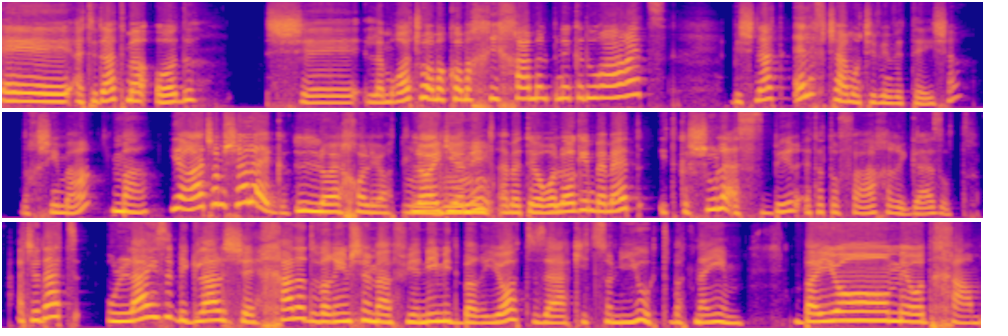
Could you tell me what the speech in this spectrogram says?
אה, את יודעת מה עוד? שלמרות שהוא המקום הכי חם על פני כדור הארץ, בשנת 1979, נחשי מה? מה? ירד שם שלג. לא יכול להיות, לא הגיוני. המטאורולוגים באמת התקשו להסביר את התופעה החריגה הזאת. את יודעת, אולי זה בגלל שאחד הדברים שמאפיינים מדבריות זה הקיצוניות בתנאים. ביום מאוד חם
